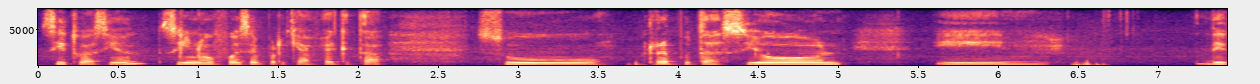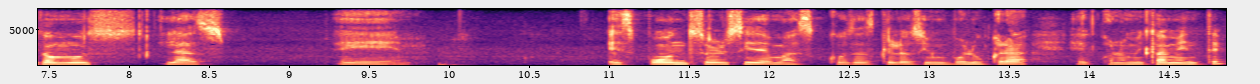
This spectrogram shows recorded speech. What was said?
situación si no fuese porque afecta su reputación y digamos las sponsors y demás cosas que los involucra económicamente.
